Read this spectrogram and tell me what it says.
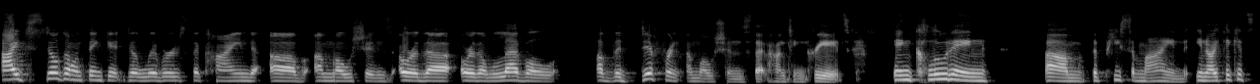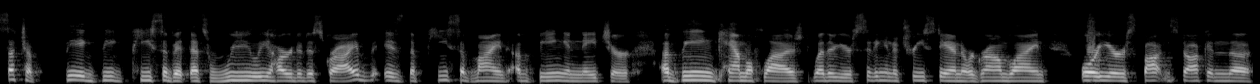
I still don't think it delivers the kind of emotions or the or the level of the different emotions that hunting creates, including um, the peace of mind. You know, I think it's such a big, big piece of it that's really hard to describe is the peace of mind of being in nature, of being camouflaged, whether you're sitting in a tree stand or ground blind, or you're spot and stalk in the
